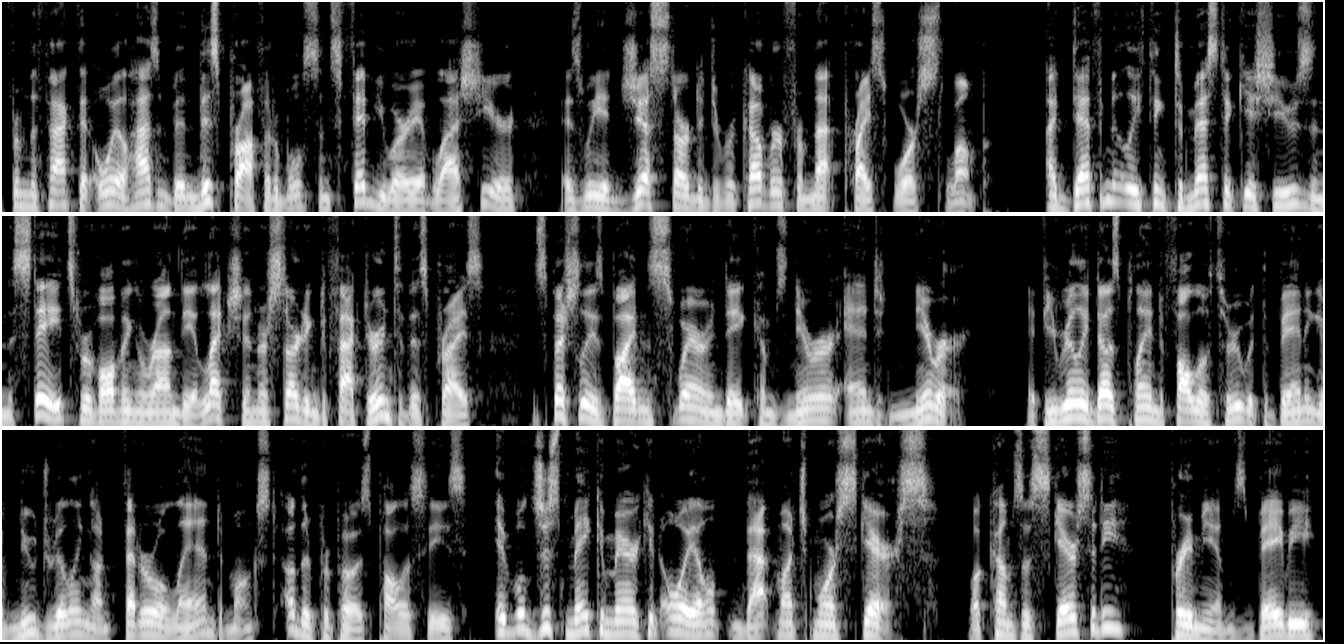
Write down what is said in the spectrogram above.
from the fact that oil hasn't been this profitable since February of last year, as we had just started to recover from that price war slump. I definitely think domestic issues in the states revolving around the election are starting to factor into this price, especially as Biden's swearing date comes nearer and nearer. If he really does plan to follow through with the banning of new drilling on federal land, amongst other proposed policies, it will just make American oil that much more scarce. What comes with scarcity? Premiums, baby.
